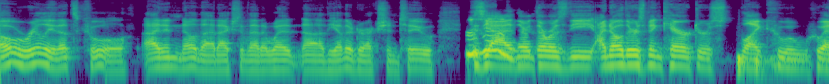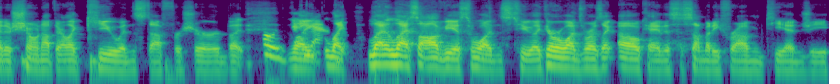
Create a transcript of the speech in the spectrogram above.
Oh, really? That's cool. I didn't know that actually. That it went uh, the other direction too. Because yeah, Mhm. there there was the. I know there's been characters like who who had shown up there, like Q and stuff for sure. But oh yeah, like yeah. like le- less obvious ones too. Like there were ones where I was like, oh, okay, this is somebody from TNG.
